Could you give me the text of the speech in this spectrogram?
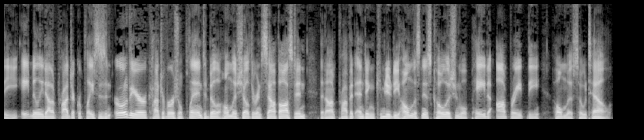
The $8 million project replaces an earlier controversial plan to build a homeless shelter in South Austin. The nonprofit Ending Community Homelessness Coalition will pay to operate the homeless hotel.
